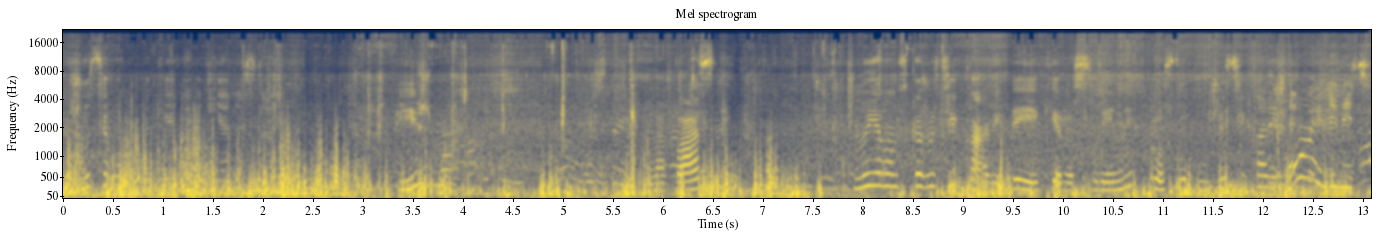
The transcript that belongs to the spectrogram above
Що це воно таке? Навіть я не знаю. Пішма, лабазник. Ну Ну, я вам скажу цікаві деякі рослини, просто дуже цікаві. Ой, дивіться,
